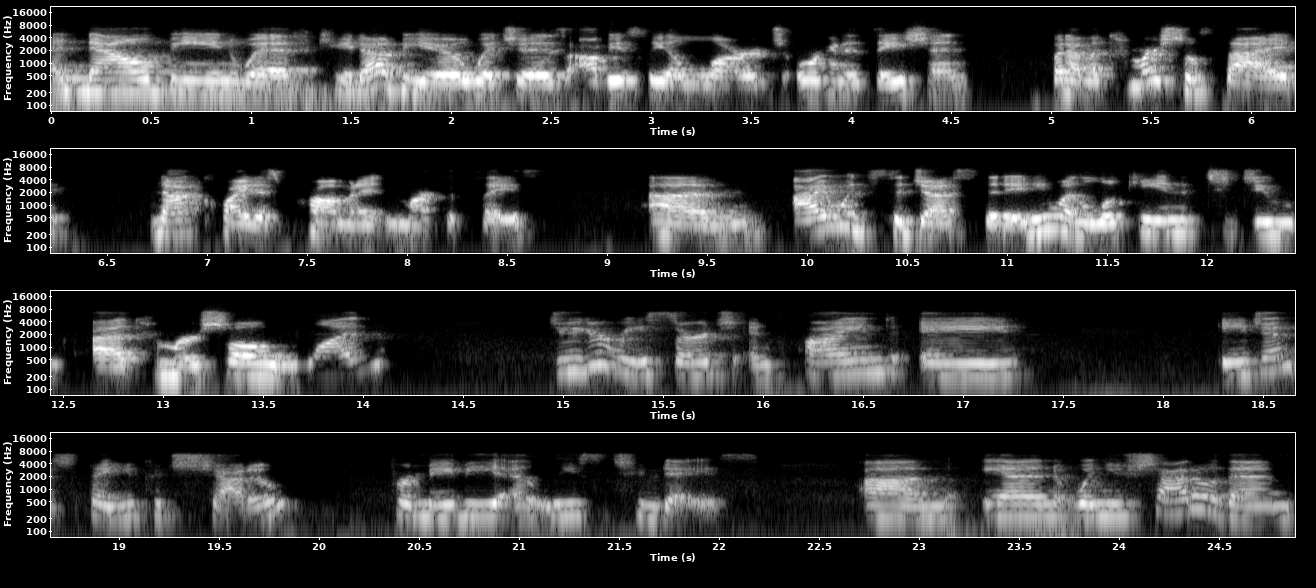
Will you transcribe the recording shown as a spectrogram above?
and now being with kw which is obviously a large organization but on the commercial side not quite as prominent in the marketplace. Um, I would suggest that anyone looking to do a commercial, one, do your research and find a agent that you could shadow for maybe at least two days. Um, and when you shadow them,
